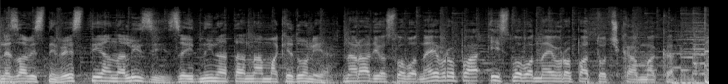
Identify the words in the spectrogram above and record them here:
Независни вести и анализи за иднината на Македонија на Радио Слободна Европа и слободнаевропа.мк.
